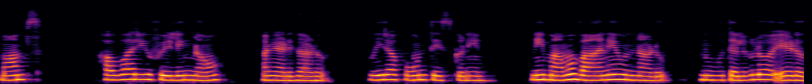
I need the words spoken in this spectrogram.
moms how are you feeling now? అని అడిగాడు. వీరా ఫోన్ తీసుకుని నీ మామ బాగానే ఉన్నాడు. నువ్వు తెలుగులో ఏడు.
